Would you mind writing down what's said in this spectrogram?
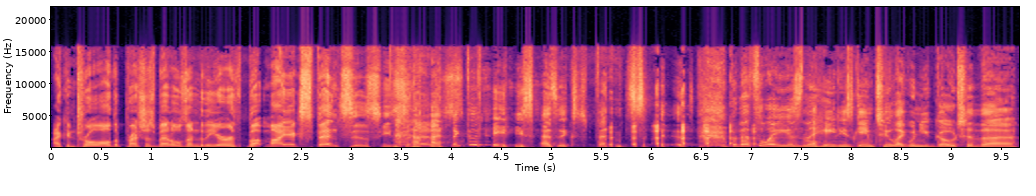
I control all the precious metals under the earth, but my expenses, he says. I think that Hades has expenses, but that's the way he is in the Hades game too. Like when you go to the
